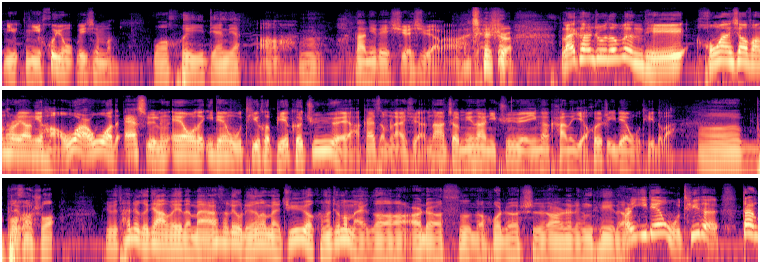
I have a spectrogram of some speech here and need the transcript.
你你会用微信吗？我会一点点，啊，嗯，那你得学学了啊！这是来看诸位的问题。红岸消防他说：“杨你好，沃尔沃的 S 六零 L 的一点五 T 和别克君越呀，该怎么来选？那证明呢，你君越应该看的也会是一点五 T 的吧？呃，不不好说，因为它这个价位的买 S 六零的买君越，可能就能买个二点四的或者是二点零 T 的而一点五 T 的，但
